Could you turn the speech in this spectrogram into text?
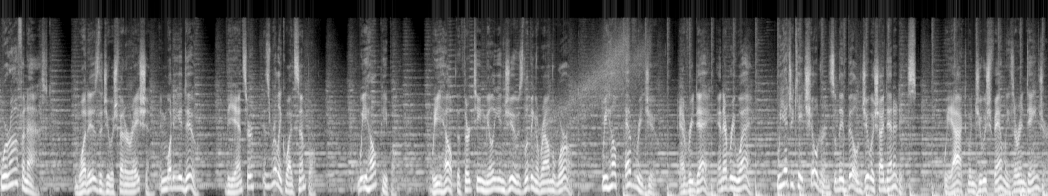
We're often asked, what is the Jewish Federation and what do you do? The answer is really quite simple. We help people. We help the 13 million Jews living around the world. We help every Jew, every day, in every way. We educate children so they build Jewish identities. We act when Jewish families are in danger.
